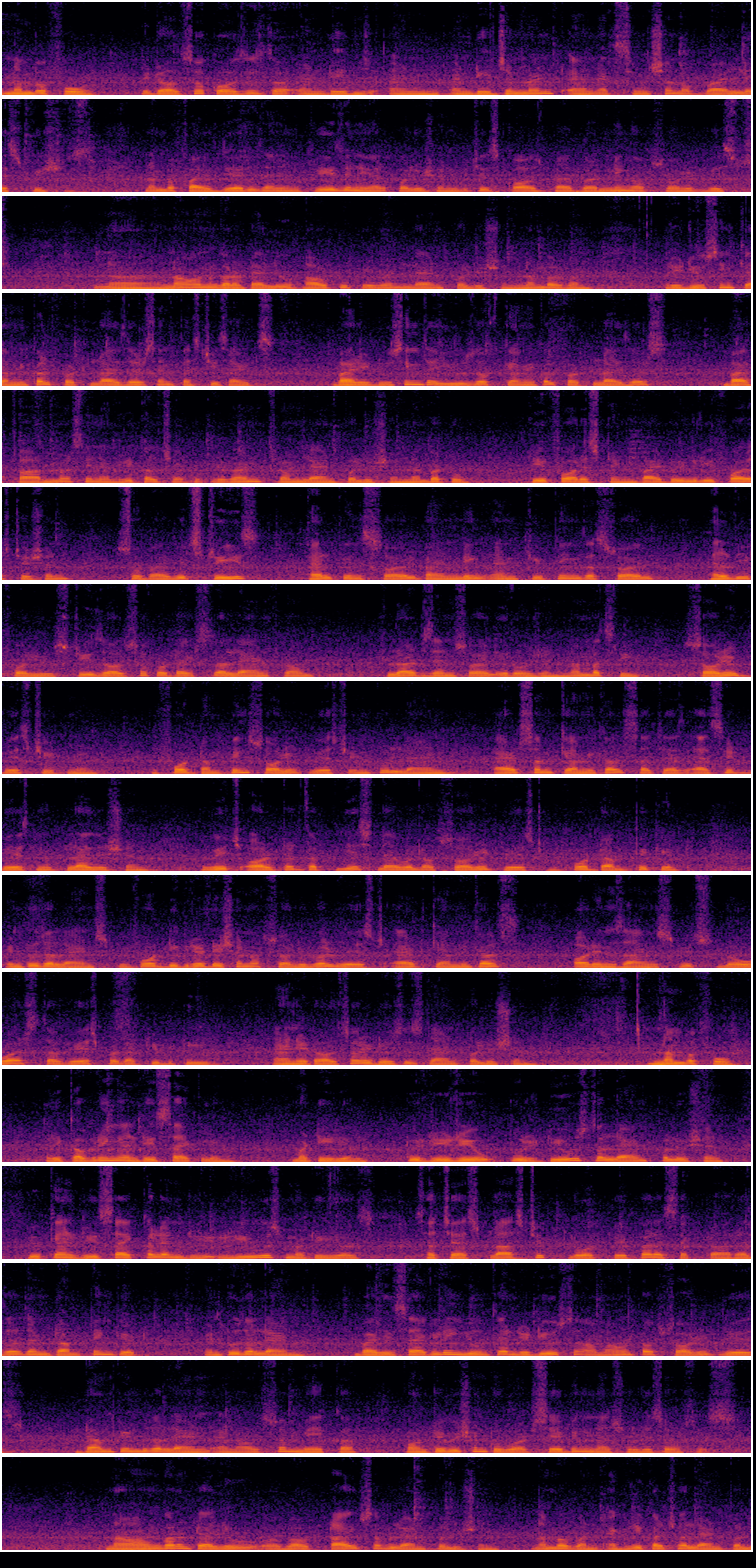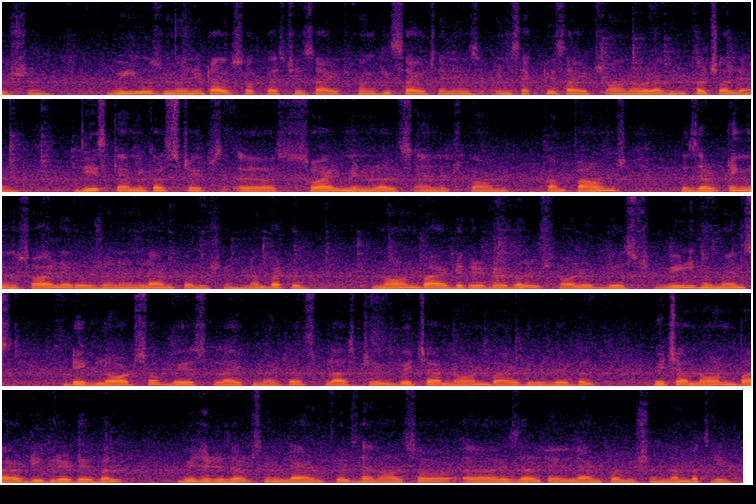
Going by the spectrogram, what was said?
Number 4 it also causes the endangerment and extinction of wildlife species. Number 5. There is an increase in air pollution which is caused by burning of solid waste. Now I'm gonna tell you how to prevent land pollution. Number 1. Reducing chemical fertilizers and pesticides. By reducing the use of chemical fertilizers by farmers in agriculture to prevent from land pollution. Number 2. Reforesting. By doing reforestation, so by which trees help in soil binding and keeping the soil healthy for use. Trees also protects the land from floods and soil erosion. Number 3. Solid waste treatment. Before dumping solid waste into land, add some chemicals such as acid-base neutralization which alter the pH level of solid waste before dumping it into the lands. Before degradation of soluble waste, add chemicals or enzymes which lowers the waste productivity and it also reduces land pollution. Number 4. Recovering and recycling material. To, re- to reduce the land pollution, you can recycle and re- reuse materials such as plastic, cloth, paper, etc. rather than dumping it into the land. By recycling, you can reduce the amount of solid waste dumped into the land and also make a contribution towards saving natural resources. Now I'm going to tell you about types of land pollution. Number 1 agricultural land pollution. We use many types of pesticides, fungicides, and insecticides on our agricultural land. These chemicals strip uh, soil minerals and its com- compounds, resulting in soil erosion and land pollution. Number two, non-biodegradable solid waste. We humans dig lots of waste like metals, plastic, which are non-biodegradable, which are non-biodegradable, which results in landfills and also uh, result in land pollution. Number three,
